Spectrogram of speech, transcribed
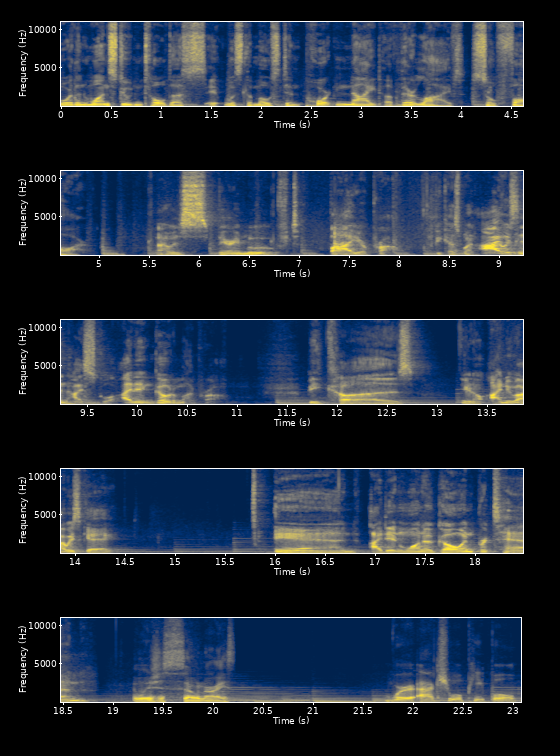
More than one student told us it was the most important night of their lives so far. I was very moved by your prom because when I was in high school, I didn't go to my prom because you know, I knew I was gay and I didn't want to go and pretend. It was just so nice. We're actual people.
